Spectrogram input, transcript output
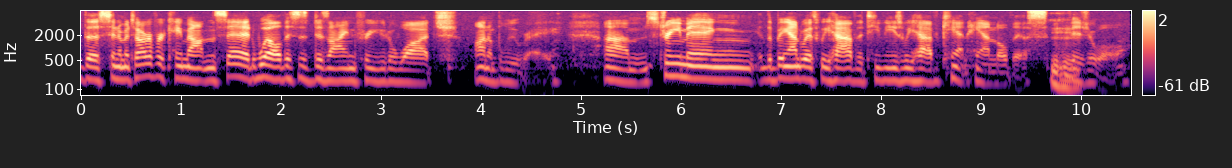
the cinematographer came out and said, "Well, this is designed for you to watch on a Blu-ray." Um, streaming, the bandwidth we have, the TVs we have, can't handle this visual.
